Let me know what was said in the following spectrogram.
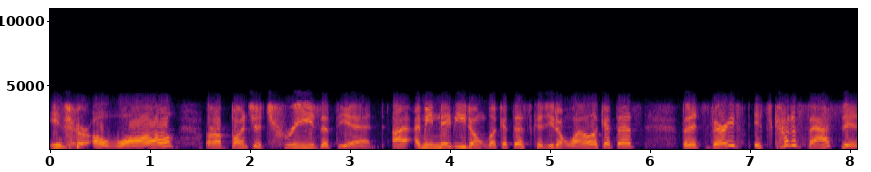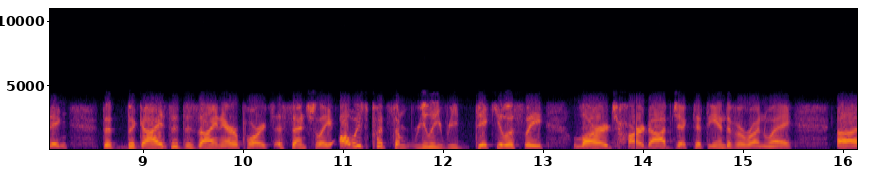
either a wall or a bunch of trees at the end. I, I mean, maybe you don't look at this because you don't want to look at this, but it's very, it's kind of fascinating that the guys that design airports essentially always put some really ridiculously large hard object at the end of a runway. Uh,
